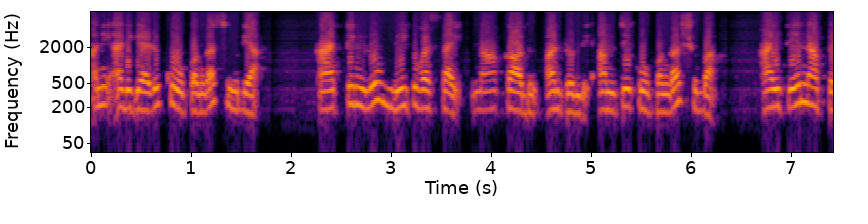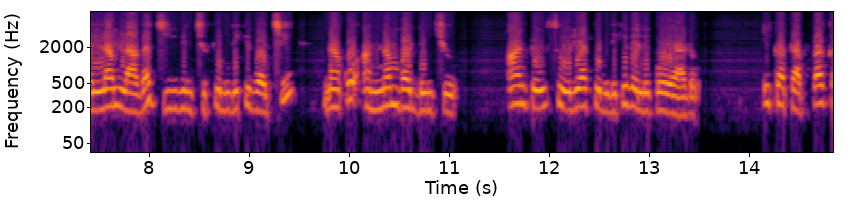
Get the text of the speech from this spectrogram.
అని అడిగాడు కోపంగా సూర్య. యాక్టింగ్లు మీకు వస్తాయి నాకు కాదు అంటుంది. అంతే కోపంగా శుభ. అయితే నా పిల్లంలాగా జీవించు కిందికి వచ్చి నాకు అన్నం వడ్డించు అంటూ సూర్య కిందికి వెళ్ళిపోయాడు. ఇక తప్పక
